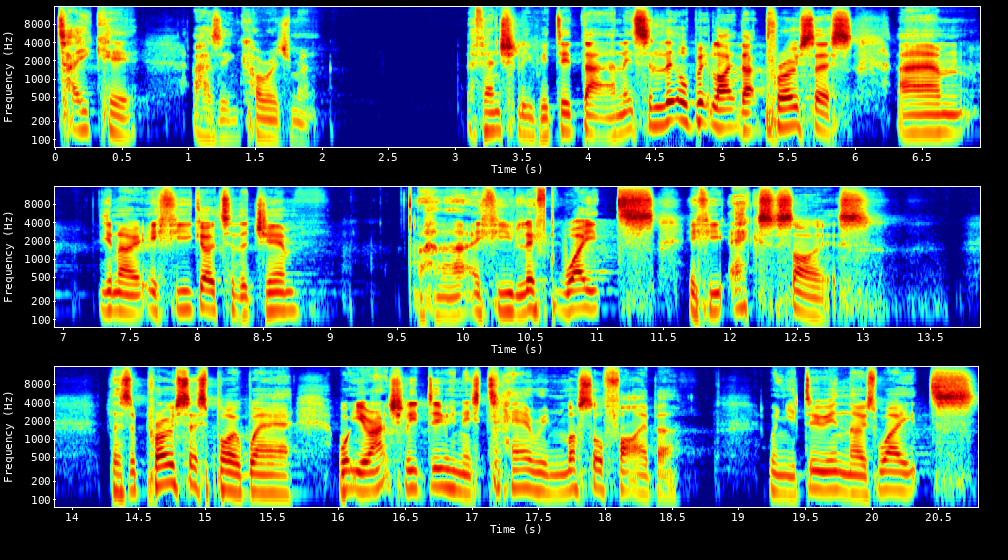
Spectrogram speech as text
Take it as encouragement. Eventually, we did that, and it's a little bit like that process. Um, you know, if you go to the gym, uh, if you lift weights, if you exercise, there's a process by where what you're actually doing is tearing muscle fiber when you're doing those weights.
